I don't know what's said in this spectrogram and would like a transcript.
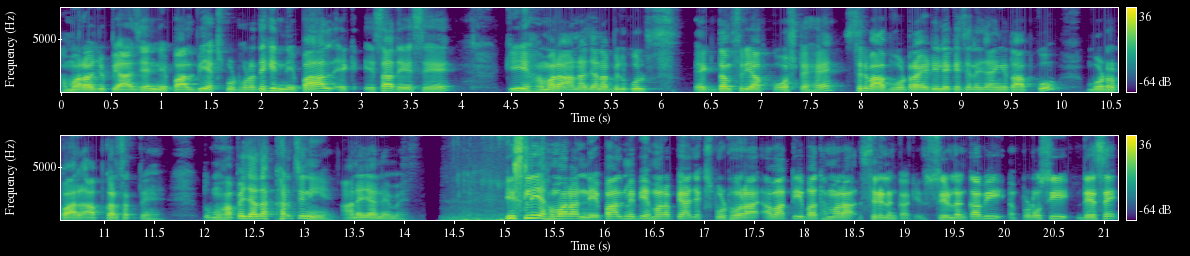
हमारा जो प्याज है, नेपाल भी एक्सपोर्ट हो रहा है। देखिए, नेपाल एक ऐसा देश है कि हमारा आना जाना बिल्कुल एकदम फ्री ऑफ़ कॉस्ट है। सिर्फ़ आप वोटर आईडी लेके चले जाएँगे तो आपको बॉर्डर पार आप कर सकते हैं। तो वहाँ पे ज़्यादा खर्च नहीं है आने जाने में। इसलिए हमारा नेपाल में भी हमारा प्याज एक्सपोर्ट हो रहा है। अब आती है बात हमारा श्रीलंका की। श्रीलंका भी पड़ोसी देश है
